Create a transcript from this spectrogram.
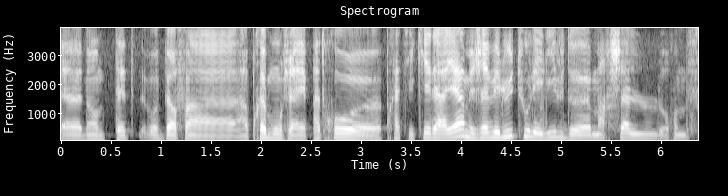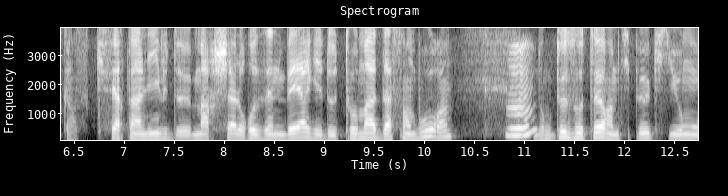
Euh, non, peut-être. Ben, enfin, après, bon, j'avais pas trop euh, pratiqué derrière, mais j'avais lu tous les livres de Marshall, certains livres de Marshall Rosenberg et de Thomas Dassembourg. Hein. Mhm. Donc, deux auteurs un petit peu qui ont.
